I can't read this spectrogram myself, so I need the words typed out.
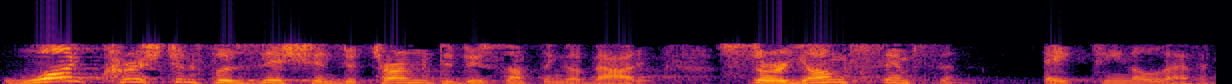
One Christian physician determined to do something about it. Sir Young Simpson, 1811,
